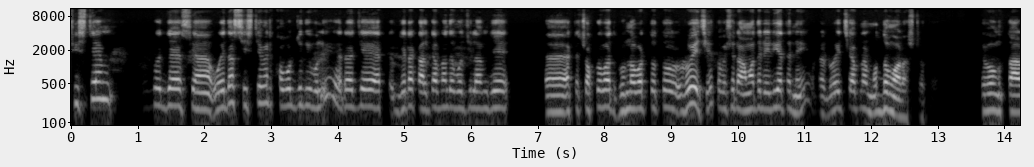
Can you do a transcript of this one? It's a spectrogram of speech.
সিস্টেম যে ওয়েদার সিস্টেমের খবর যদি বলি, এটা যে যেটা কালকে আপনাদের বলছিলাম যে একটা চক্রবাত ঘূর্ণাবর্ত তো রয়েছে, তবে সেটা আমাদের এরিয়াতে নেই। ওটা রয়েছে আপনার মধ্য মহারাষ্ট্রতে এবং তার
